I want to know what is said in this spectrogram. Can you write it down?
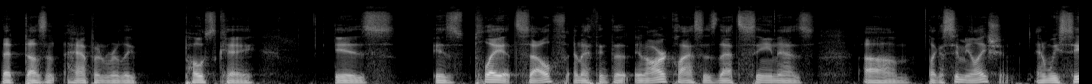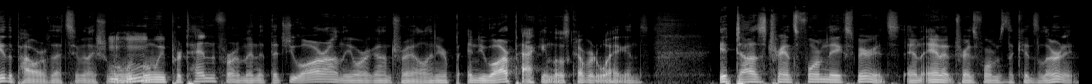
that doesn't happen really post-K is is play itself, and I think that in our classes that's seen as um, like a simulation, and we see the power of that simulation when, we, when we pretend for a minute that you are on the Oregon Trail and you're and you are packing those covered wagons. It does transform the experience, and and it transforms the kids' learning.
